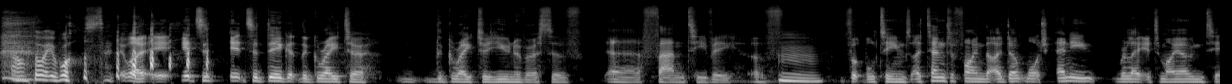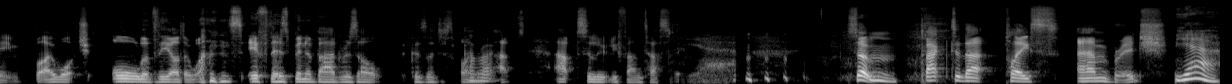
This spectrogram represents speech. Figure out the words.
I thought it was. well, it, it's a it's a dig at the greater the greater universe of uh, fan TV of Mm. football teams. I tend to find that I don't watch any related to my own team, but I watch all of the other ones if there's been a bad result because I just find them right. abs- absolutely fantastic. Yeah. So Mm. back to that place, Ambridge. Yeah.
